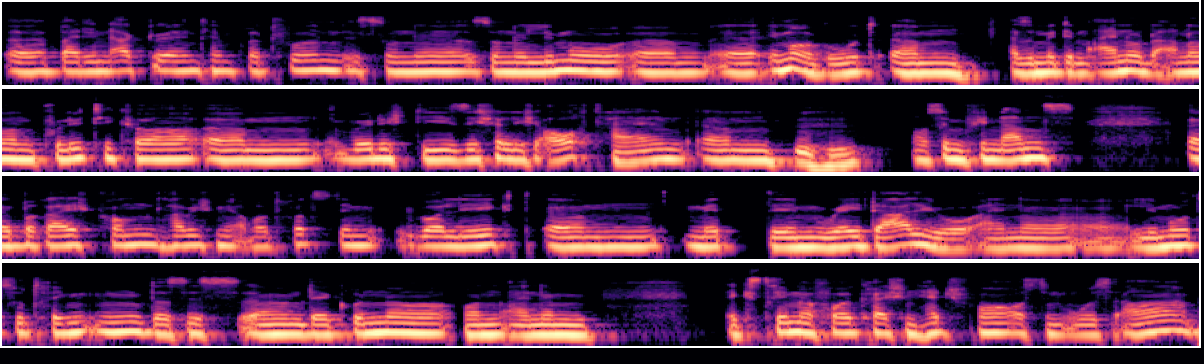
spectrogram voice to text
äh, bei den aktuellen Temperaturen ist so eine, so eine Limo ähm, äh, immer gut. Ähm, also mit dem einen oder anderen Politiker ähm, würde ich die sicherlich auch teilen. Ähm, mhm aus dem Finanzbereich kommt, habe ich mir aber trotzdem überlegt, ähm, mit dem Ray Dalio eine äh, Limo zu trinken. Das ist ähm, der Gründer von einem extrem erfolgreichen Hedgefonds aus den USA,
